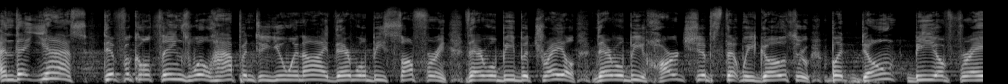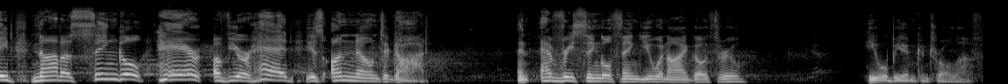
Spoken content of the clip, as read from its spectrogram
And that, yes, difficult things will happen to you and I. There will be suffering, there will be betrayal, there will be hardships that we go through. But don't be afraid. Not a single hair of your head is unknown to God. And every single thing you and I go through, he will be in control of.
